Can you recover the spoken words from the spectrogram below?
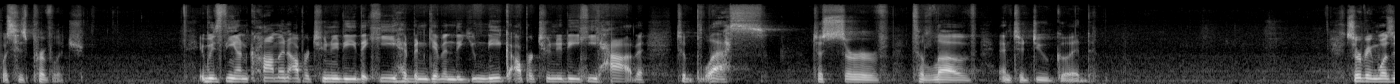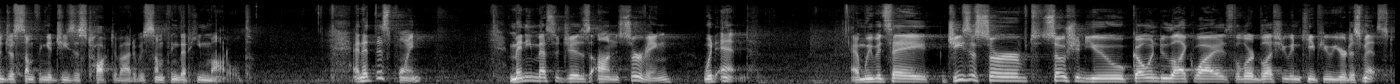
was his privilege. It was the uncommon opportunity that he had been given, the unique opportunity he had to bless, to serve, to love, and to do good. Serving wasn't just something that Jesus talked about, it was something that he modeled. And at this point, many messages on serving would end. And we would say, Jesus served, so should you. Go and do likewise. The Lord bless you and keep you. You're dismissed.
